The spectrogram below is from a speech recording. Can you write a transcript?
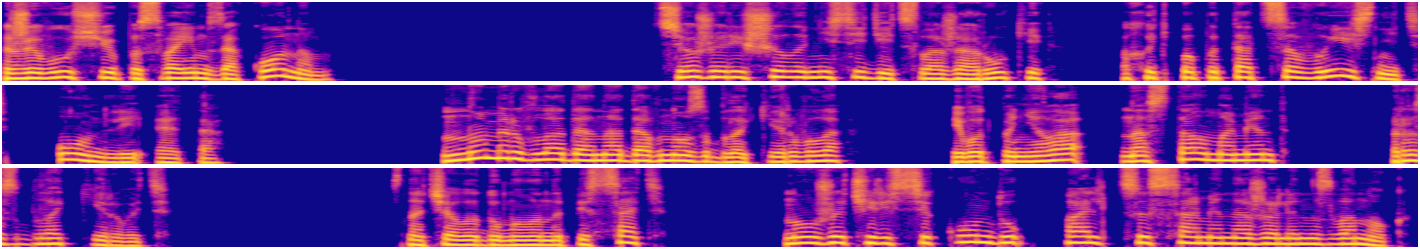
живущую по своим законам? Все же решила не сидеть сложа руки, а хоть попытаться выяснить, он ли это. Номер Влада она давно заблокировала, и вот поняла, настал момент разблокировать. Сначала думала написать, но уже через секунду пальцы сами нажали на звонок.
